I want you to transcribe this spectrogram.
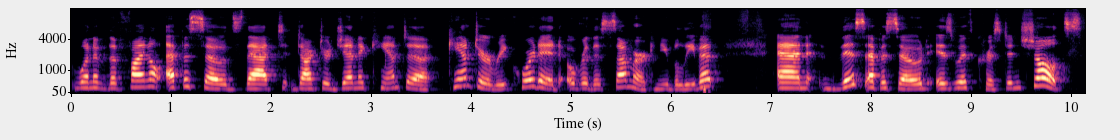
one of the final episodes that Dr. Jenna Kantor, Kantor recorded over the summer. Can you believe it? And this episode is with Kristen Schulz.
